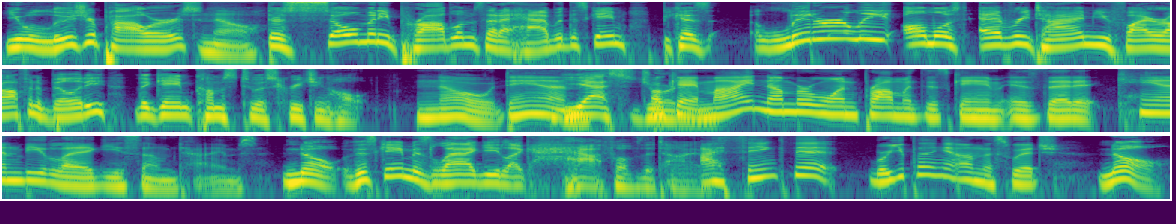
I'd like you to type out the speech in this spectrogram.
you will lose your powers. No. There's so many problems that I had with this game because literally almost every time you fire off an ability, the game comes to a screeching halt. No, Dan. Yes, Jordan. Okay, my number one problem with this game is that it can be laggy sometimes. No, this game is laggy like half of the time. I think that were you playing it on the Switch? no,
